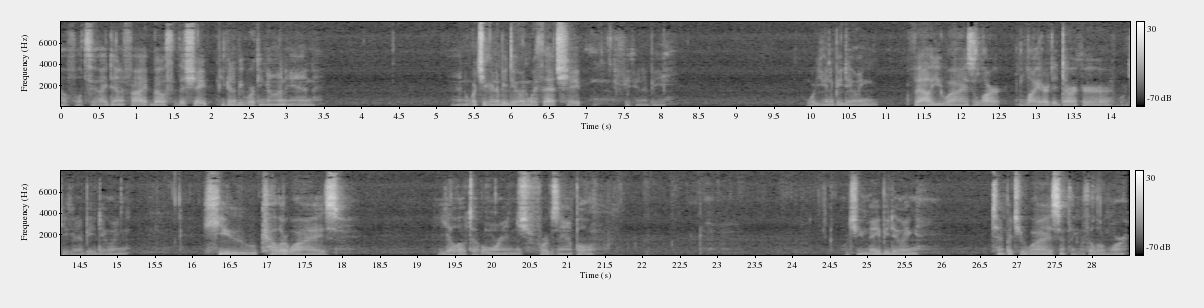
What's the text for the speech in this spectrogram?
helpful to identify both the shape you're going to be working on and and what you're going to be doing with that shape. If you're going to be what you're going to be doing value-wise, lighter to darker, or what you're going to be doing hue color-wise, yellow to orange, for example. What you may be doing temperature-wise, something with a little more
